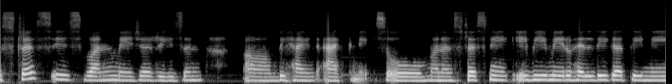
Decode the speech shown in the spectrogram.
stress is one major reason behind acne so మన స్ట్రెస్ని ఇవి మీరు హెల్దీగా తిని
